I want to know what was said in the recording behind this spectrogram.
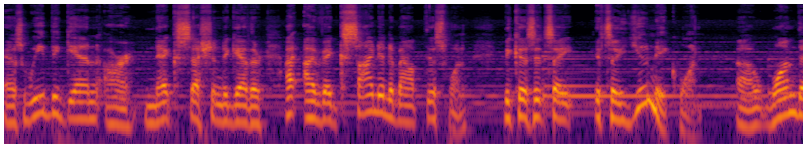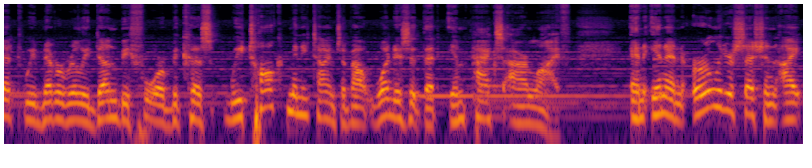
as we begin our next session together. I, am excited about this one because it's a it's a unique one, uh, one that we've never really done before. Because we talk many times about what is it that impacts our life, and in an earlier session, I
